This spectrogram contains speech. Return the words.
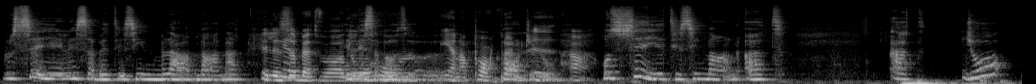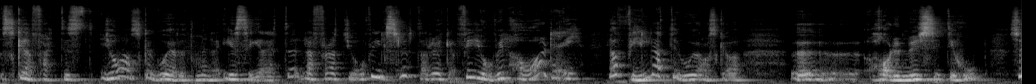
Och då säger Elisabeth till sin man att... Elisabeth var då Elisabeth, hon, ena partnern. partnern i, ja. Hon säger till sin man att, att jag ska faktiskt jag ska gå över på mina e-cigaretter därför att jag vill sluta röka, för jag vill ha dig. Jag vill att du och jag ska uh, ha det mysigt ihop. Så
